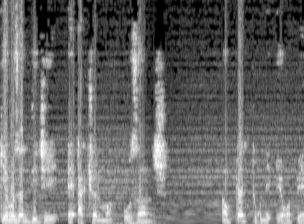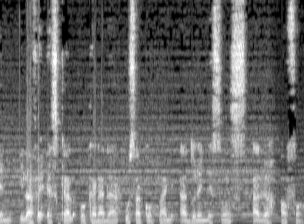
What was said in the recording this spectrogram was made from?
Kérosène DJ est actuellement aux anges. En pleine tournée européenne, il a fait escale au Canada où sa compagne a donné naissance à leur enfant.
